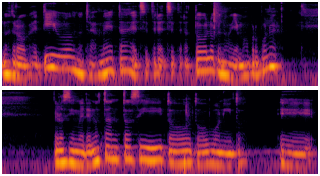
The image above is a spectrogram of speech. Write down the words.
nuestros objetivos, nuestras metas, etcétera, etcétera, todo lo que nos vayamos a proponer. Pero sin meternos tanto así, todo, todo bonito. Eh,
